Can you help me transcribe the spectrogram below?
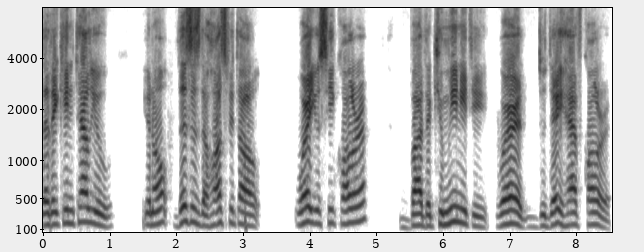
that they can tell you, you know, this is the hospital where you see cholera, but the community, where do they have cholera?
